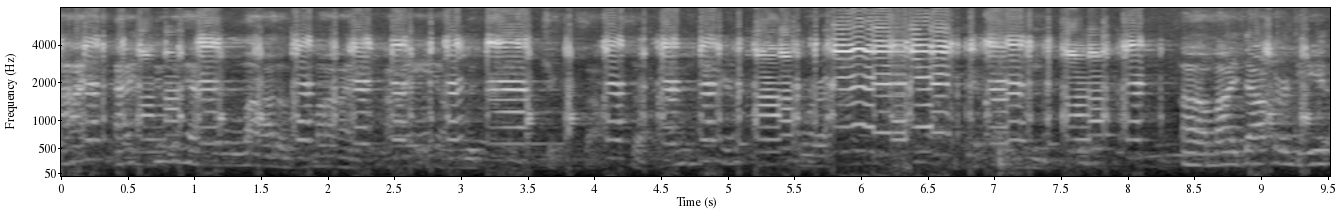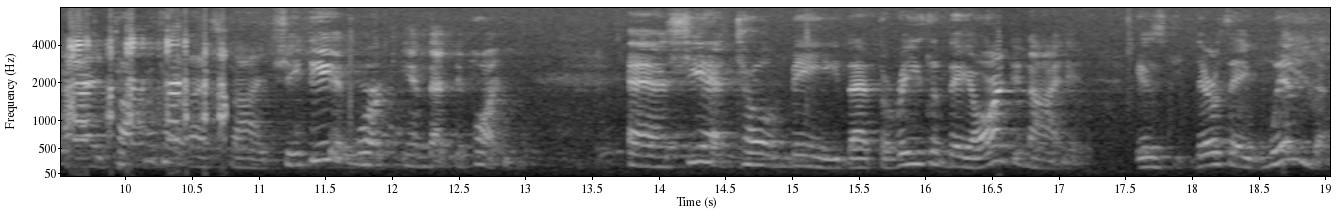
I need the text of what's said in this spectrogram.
I, I do have a lot of mine, I am with the Chickasaw, so I'm here where I need to. Uh, my daughter did, I talked with her last night, she did work in that department. And she had told me that the reason they are denying it is there's a window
